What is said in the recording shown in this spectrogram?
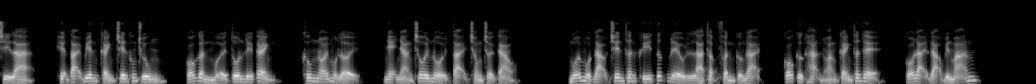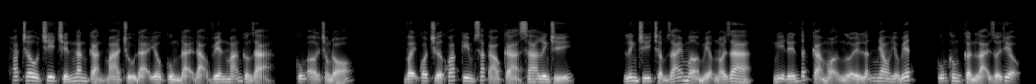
Chỉ là, hiện tại biên cảnh trên không trung, có gần mười tôn đế cảnh, không nói một lời, nhẹ nhàng trôi nổi tại trong trời cao. Mỗi một đạo trên thân khí tức đều là thập phần cường đại, có cực hạn hoàn cảnh thân thể, có đại đạo viên mãn. Hoắc châu chi chiến ngăn cản ma chủ đại yêu cùng đại đạo viên mãn cường giả, cũng ở trong đó. Vậy có chửa khoác kim sắc áo cả xa linh trí. Linh trí chậm rãi mở miệng nói ra, nghĩ đến tất cả mọi người lẫn nhau hiểu biết, cũng không cần lại giới thiệu,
